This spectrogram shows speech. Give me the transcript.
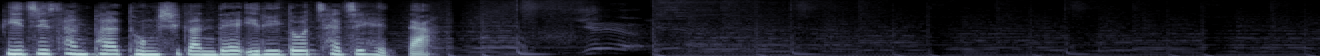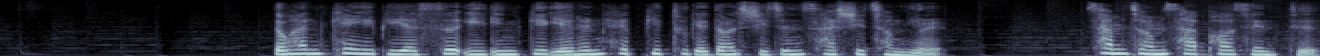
비지상파 동시간대 1위도 차지했다. 또한 KBS 2 인기 예능 해피투게더 시즌 4 시청률 3.4%,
